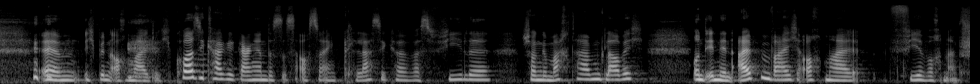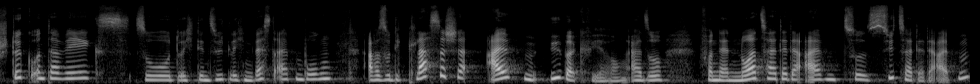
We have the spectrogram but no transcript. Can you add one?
ähm, ich bin auch mal durch Korsika gegangen. Das ist auch so ein Klassiker, was viele schon gemacht haben, glaube ich. Und in den Alpen war ich auch mal vier Wochen am Stück unterwegs, so durch den südlichen Westalpenbogen. Aber so die klassische Alpenüberquerung, also von der Nordseite der Alpen zur Südseite der Alpen,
